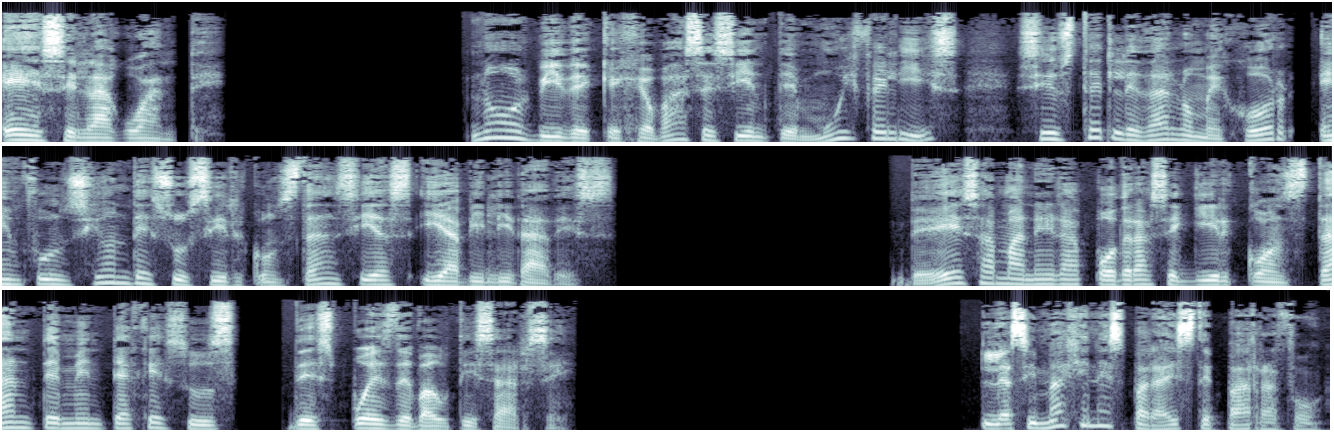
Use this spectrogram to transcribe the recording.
es el aguante. No olvide que Jehová se siente muy feliz si usted le da lo mejor en función de sus circunstancias y habilidades. De esa manera podrá seguir constantemente a Jesús después de bautizarse. Las imágenes para este párrafo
